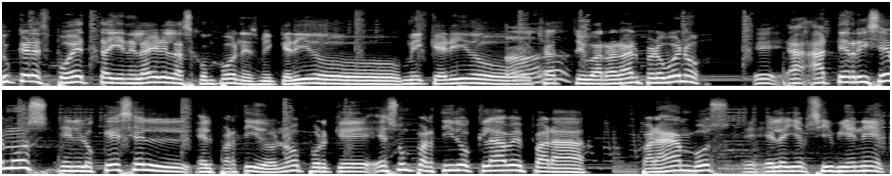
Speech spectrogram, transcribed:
tú, que eres poeta y en el aire las compones, mi querido, mi querido ah. Chato Ibarrarán, pero bueno, eh, aterricemos en lo que es el, partido, ¿no? Porque es un partido clave para, para ambos. El AFC viene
